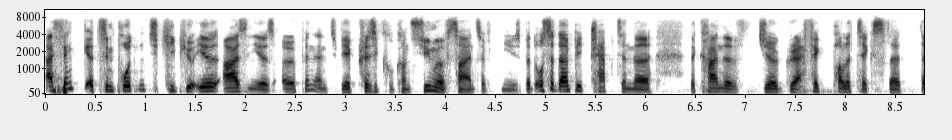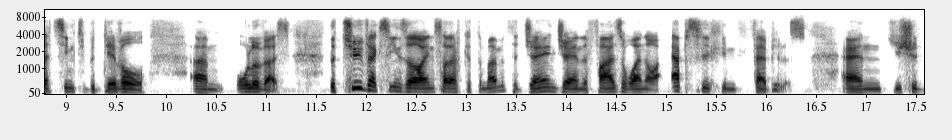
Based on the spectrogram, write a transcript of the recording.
I think it's important to keep your ear, eyes and ears open and to be a critical consumer of scientific news, but also don't be trapped in the the kind of geographic politics that that seem to bedevil um, all of us. The two vaccines that are in South Africa at the moment, the J and J and the Pfizer one, are absolutely fabulous, and you should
